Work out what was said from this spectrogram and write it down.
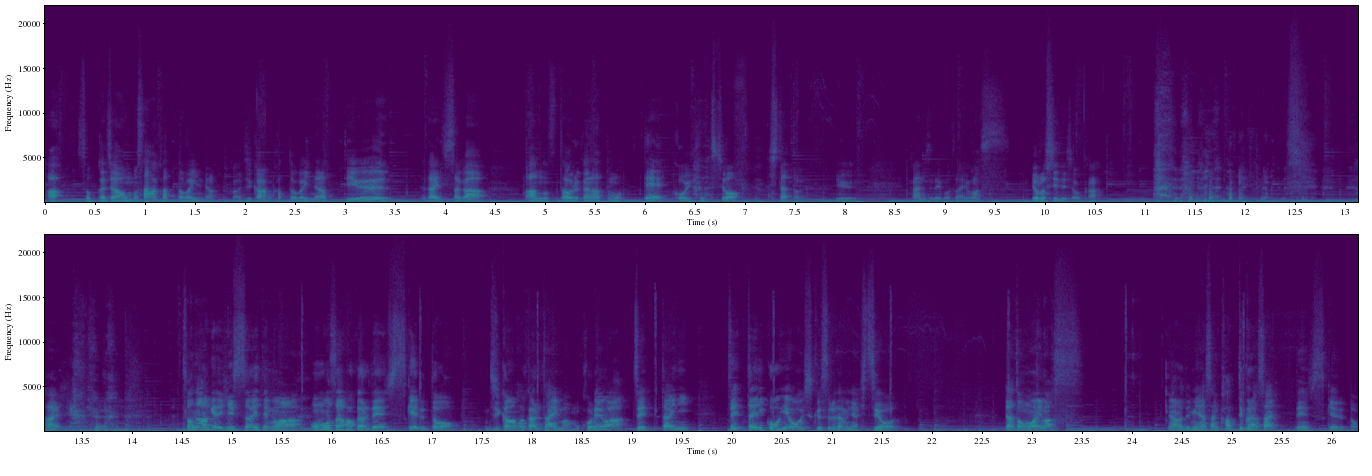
あそっかじゃあ重さ測った方がいいんだとか時間測った方がいいんだなっていう大事さがあの伝わるかなと思ってこういう話をしたという感じでございます。よろしいでしょうか？はい。そんなわけで必須アイテムは重さを測る電子スケールと時間を測るタイマー。もこれは絶対に絶対にコーヒーを美味しくするためには必要だと思います。なので皆さん買ってください。電子スケールと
